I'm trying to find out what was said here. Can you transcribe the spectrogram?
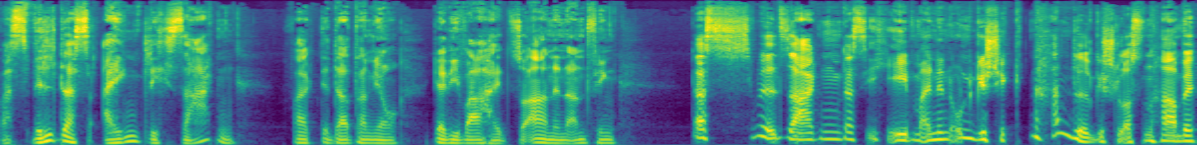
»Was will das eigentlich sagen?« fragte D'Artagnan, der die Wahrheit zu ahnen anfing. »Das will sagen, dass ich eben einen ungeschickten Handel geschlossen habe.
